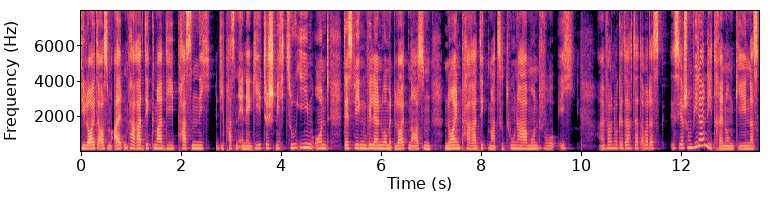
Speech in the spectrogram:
die Leute aus dem alten Paradigma, die passen nicht, die passen energetisch nicht zu ihm und deswegen will er nur mit Leuten aus dem neuen Paradigma zu tun haben und wo ich einfach nur gedacht hat, aber das ist ja schon wieder in die Trennung gehen. Das,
